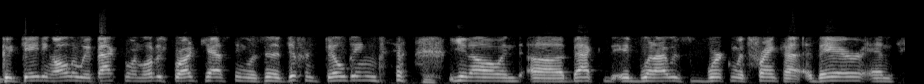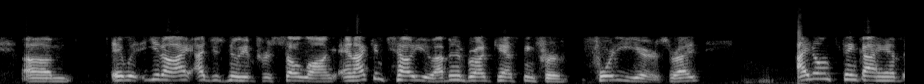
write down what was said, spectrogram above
good dating all the way back to when Lotus Broadcasting was in a different building, you know, and uh, back when I was working with Frank uh, there, and um, it was you know I, I just knew him for so long, and I can tell you I've been in broadcasting for 40 years, right? I don't think I have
